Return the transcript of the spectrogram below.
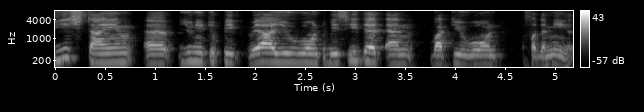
Each time uh, you need to pick where you want to be seated and what you want for the meal.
